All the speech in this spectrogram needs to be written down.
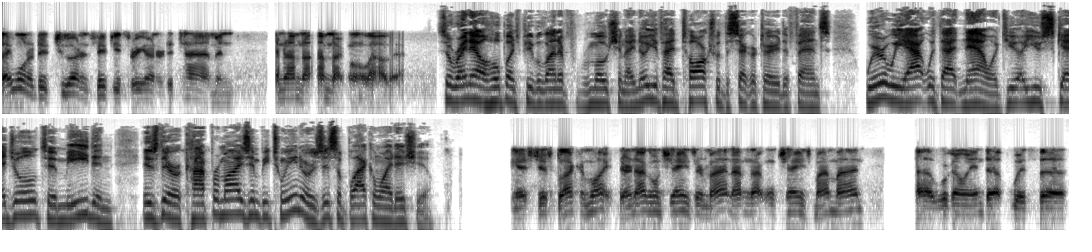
they want to do 250, 300 at a time, and and I'm not I'm not going to allow that. So right now, a whole bunch of people lined up for promotion. I know you've had talks with the Secretary of Defense. Where are we at with that now? Are you, are you scheduled to meet, and is there a compromise in between, or is this a black and white issue? Yeah, it's just black and white. They're not going to change their mind. I'm not going to change my mind. Uh, we're going to end up with uh,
